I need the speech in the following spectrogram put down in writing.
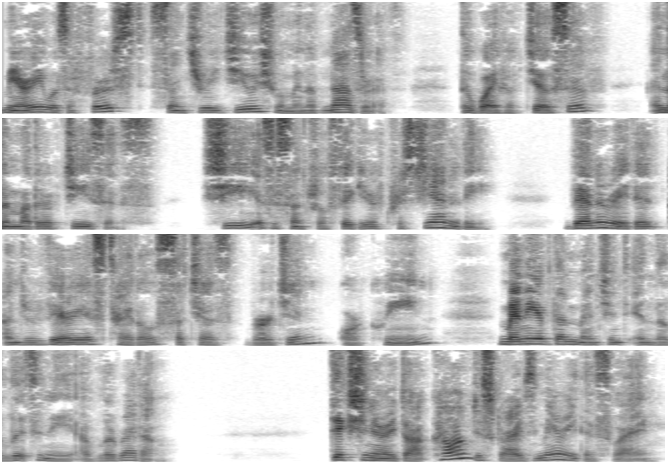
Mary was a first century Jewish woman of Nazareth, the wife of Joseph and the mother of Jesus. She is a central figure of Christianity, venerated under various titles such as Virgin or Queen, many of them mentioned in the Litany of Loreto. Dictionary.com describes Mary this way.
